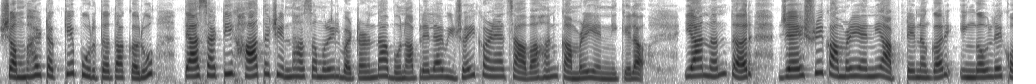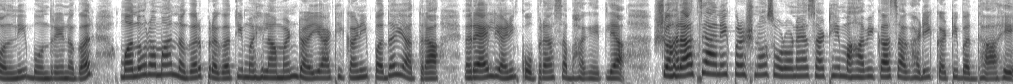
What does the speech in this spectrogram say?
शंभर टक्के पूर्तता करू त्यासाठी हातचिन्हासमोरील बटण दाबून आपल्याला विजयी करण्याचं आवाहन कांबळे यांनी केलं. यानंतर जयश्री कांबळे यांनी आपटेनगर इंगवले कॉलनी बोंद्रेनगर मनोरमा नगर प्रगती महिला मंडळ या ठिकाणी पदयात्रा रॅली आणि कोपरा सभा घेतल्या. शहराचे अनेक प्रश्न सोडवण्यासाठी महाविकास आघाडी कटिबद्ध आहे.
